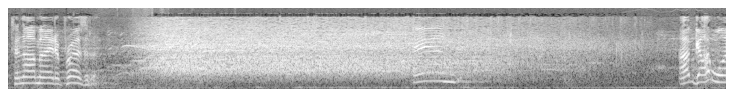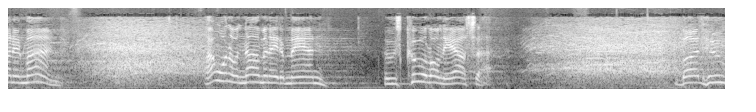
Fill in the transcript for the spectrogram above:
to nominate a president. I've got one in mind. I want to nominate a man who's cool on the outside, but who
